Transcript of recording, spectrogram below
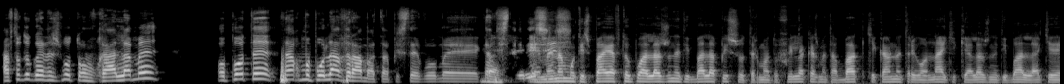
αυτόν τον κανονισμό τον βγάλαμε Οπότε θα έχουμε πολλά δράματα, πιστεύω, με ναι. καθυστερήσεις. Εμένα μου τη πάει αυτό που αλλάζουν την μπάλα πίσω. Τερματοφύλακας με τα μπακ και κάνουν τριγωνάκι και αλλάζουν την μπάλα και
